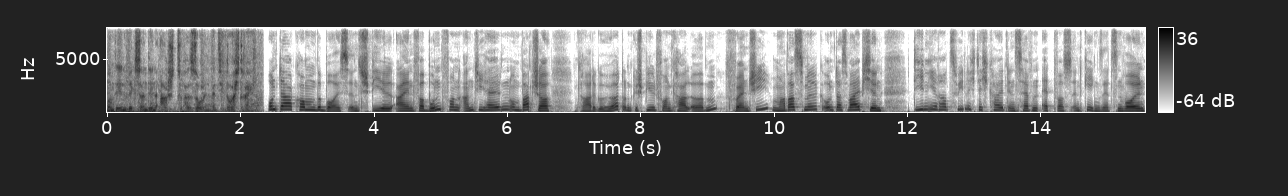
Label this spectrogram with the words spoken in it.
Um den Wichsern den Arsch zu versohlen, wenn sie durchdrehen. Und da kommen The Boys ins Spiel, ein Verbund von Antihelden um Butcher, gerade gehört und gespielt von Carl Urban, Frenchie, Mother's Milk und das Weibchen, die in ihrer Zwielichtigkeit den Seven etwas entgegensetzen wollen.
